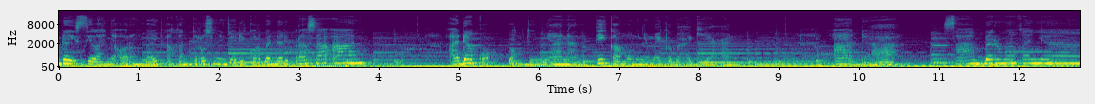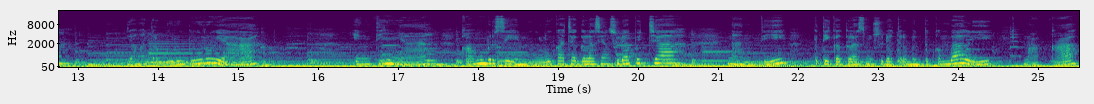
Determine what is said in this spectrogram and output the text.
ada istilahnya orang baik akan terus menjadi korban dari perasaan. Ada kok waktunya nanti kamu menyamai kebahagiaan. Ada, Sabar makanya. Jangan terburu-buru ya. Intinya, kamu bersihin dulu kaca gelas yang sudah pecah. Nanti, ketika gelasmu sudah terbentuk kembali, maka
